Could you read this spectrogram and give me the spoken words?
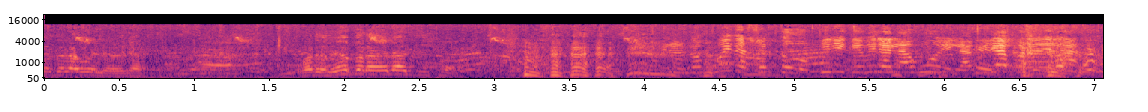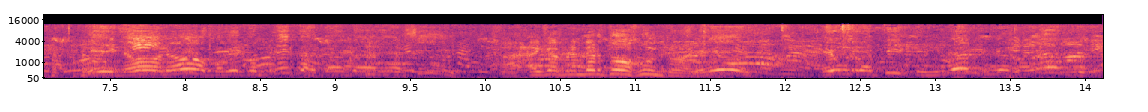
Está la abuela, mirá. Guarda, mirá para adelante, hija. Pero no puede hacer todo, tiene que ver a la abuela, mira para adelante. Eh, no, no, porque es completa, está, está así. Hay que aprender todo juntos. Eh, es un ratito, mirá, mirá para adelante.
